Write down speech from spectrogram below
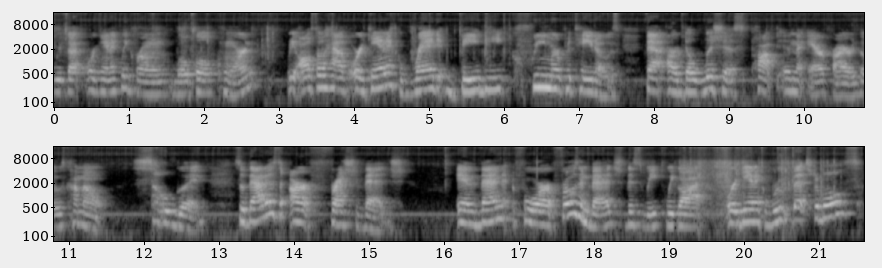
we've got organically grown local corn. We also have organic red baby creamer potatoes that are delicious popped in the air fryer. Those come out so good. So that is our fresh veg. And then for frozen veg this week, we got organic root vegetables,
